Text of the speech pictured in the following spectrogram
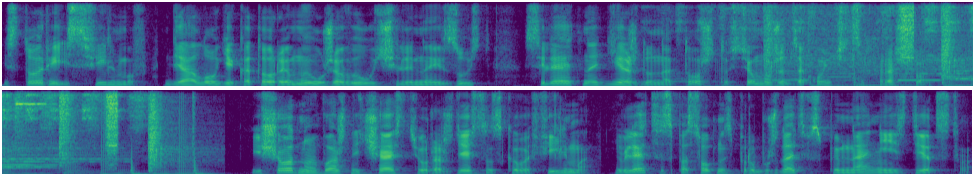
Истории из фильмов, диалоги, которые мы уже выучили наизусть, вселяют надежду на то, что все может закончиться хорошо. Еще одной важной частью рождественского фильма является способность пробуждать воспоминания из детства.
